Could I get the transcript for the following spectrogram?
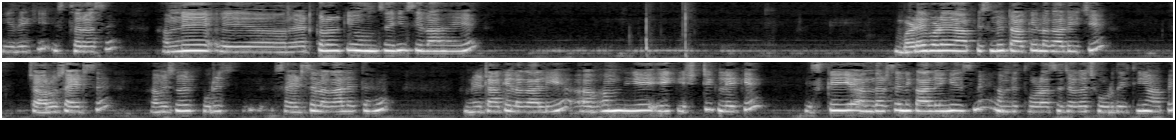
ये देखिए, इस तरह से हमने रेड कलर की ऊन से ही सिला है ये। बड़े बड़े आप इसमें टाके लगा लीजिए चारों साइड से। हम इसमें पूरी साइड से लगा लेते हैं। हमने टाके लगा लिए। अब हम ये एक स्टिक लेके इसके ये अंदर से निकालेंगे इसमें। हमने थोड़ा सा जगह छोड़ दी थी यहाँ पे।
